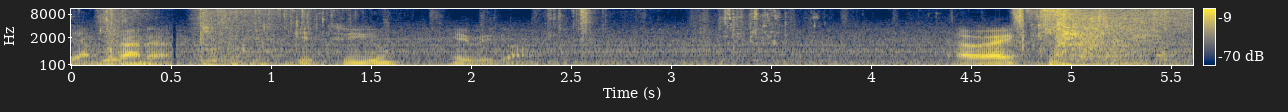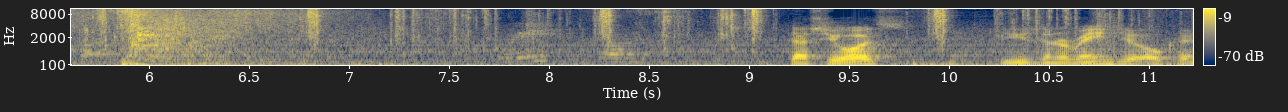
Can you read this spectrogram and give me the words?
Yeah, I'm trying to get to you. Here we go. All right. That's yours? You using a ranger? Okay.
